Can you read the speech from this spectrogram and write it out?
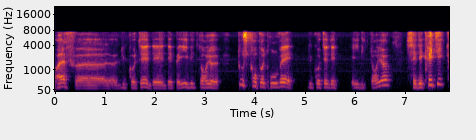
bref, euh, du côté des, pays victorieux. Tout ce qu'on peut trouver du côté des pays victorieux, c'est des critiques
